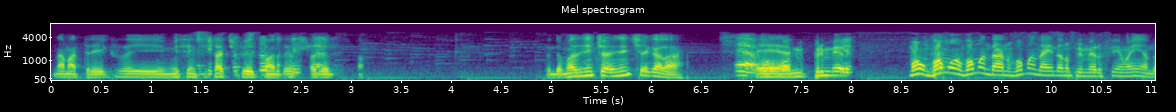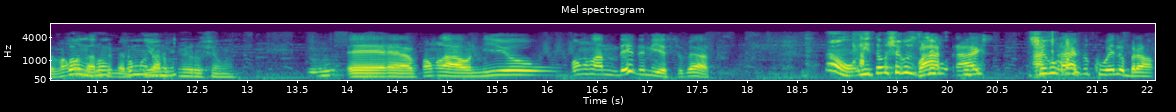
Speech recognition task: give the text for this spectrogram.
na Matrix e me senti satisfeito com a de- com a dedução. Entendeu? Mas a gente, a gente chega lá. É, vamos, É, vamos- me- primeiro. Vamos, vamos, vamos andar, não vamos andar ainda no primeiro filme ainda? Vamos, Vamos, andar no vamos, primeiro vamos filme. andar no primeiro filme. Uhum. É, vamos lá, o Neil. Vamos lá desde o início, Beto. Não, então chega, o- Vá chega, o- atrás, chega, o, atrás do coelho branco.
